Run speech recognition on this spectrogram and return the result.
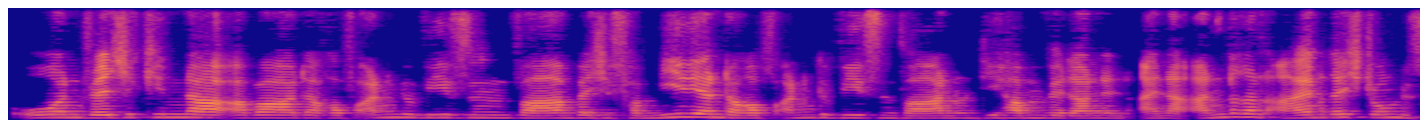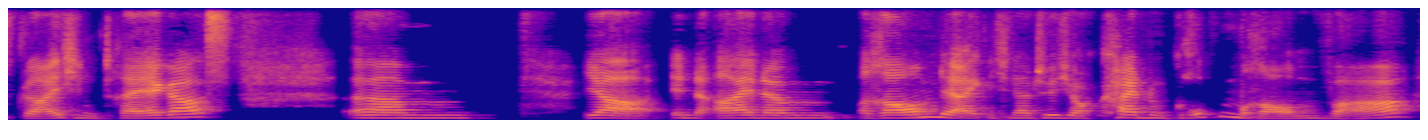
und welche Kinder aber darauf angewiesen waren, welche Familien darauf angewiesen waren. Und die haben wir dann in einer anderen Einrichtung des gleichen Trägers ähm, ja, in einem Raum, der eigentlich natürlich auch kein Gruppenraum war,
